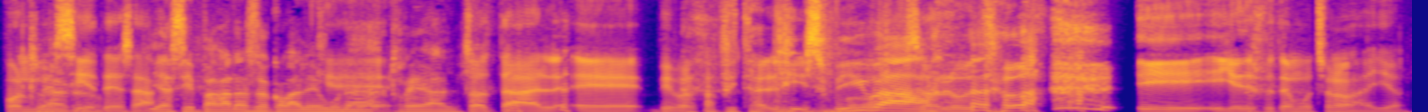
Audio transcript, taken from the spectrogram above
ponme Claro. siete. O sea, y así pagarás lo que vale que- una real. Total, eh, viva el capitalismo ¡Viva! absoluto. Y, y yo disfruté mucho Nueva York.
